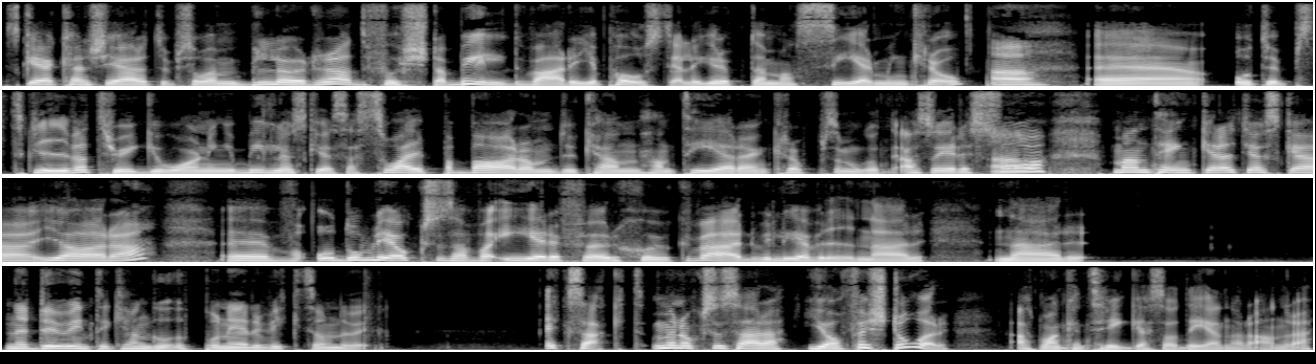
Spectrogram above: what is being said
ska jag kanske göra typ så en blurrad första bild varje post jag lägger upp där man ser min kropp ja, eh, och typ skriva trigger warning i bilden ska jag säga swipa bara om du kan hantera en kropp som har gått Alltså är det så Ja. man tänker att jag ska göra? Eh, och då blir jag också så här, vad är det för sjuk värld vi lever i när, när när du inte kan gå upp och ner i vikt som du vill. Exakt, men också så här, jag förstår att man kan triggas av det ena och det andra.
